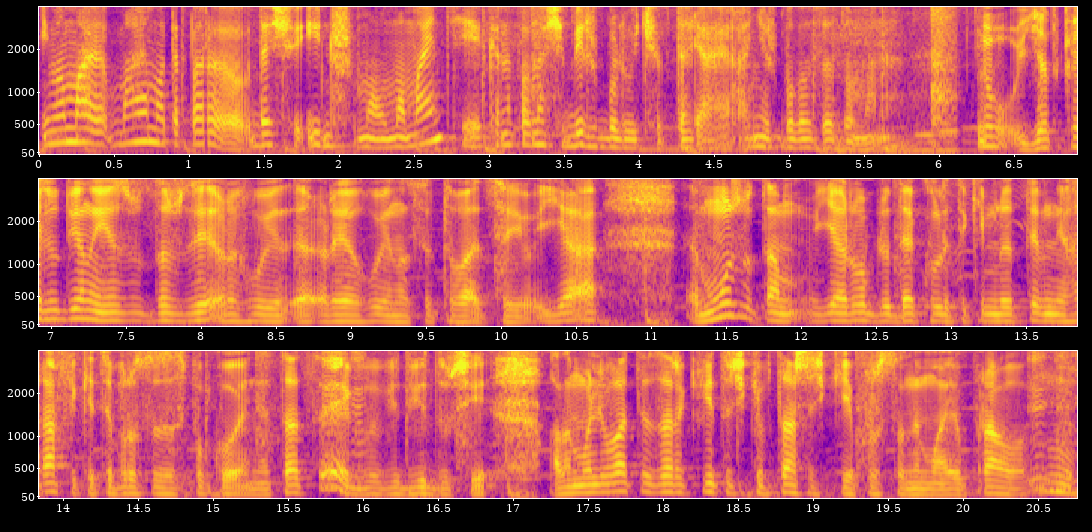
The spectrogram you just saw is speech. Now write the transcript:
і ми маємо тепер е, дещо іншому моменті, яке напевно ще більш болюче вдаряє, аніж було задумане. Ну я така людина, я завжди реагую реагую на ситуацію. Я можу там, я роблю деколи такі медитивні графіки, це просто заспокоєння. Та це якби від душі. Але малювати зараз квіточки, пташечки я просто не маю права. Ну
